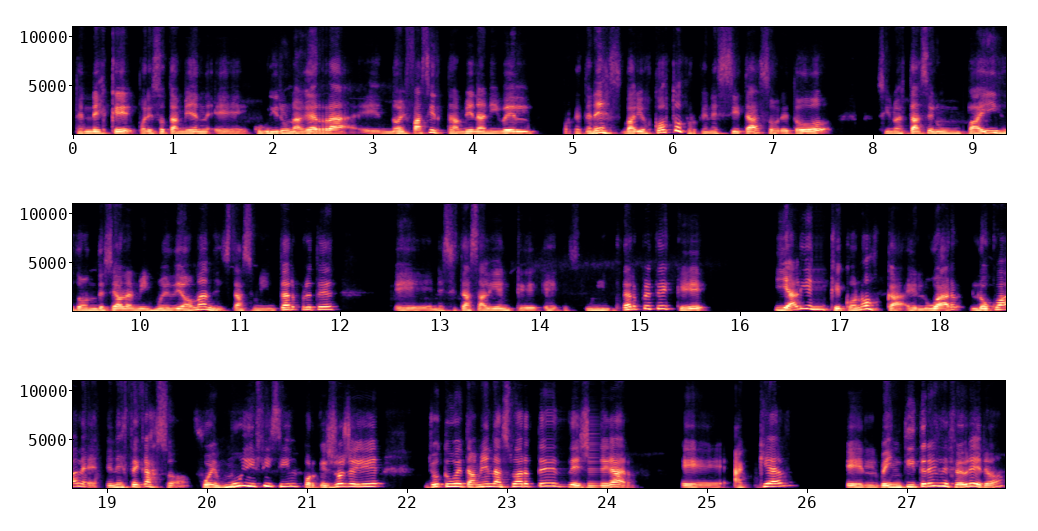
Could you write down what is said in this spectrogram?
tenés que, por eso también eh, cubrir una guerra eh, no es fácil también a nivel, porque tenés varios costos, porque necesitas sobre todo si no estás en un país donde se habla el mismo idioma, necesitas un intérprete, eh, necesitas alguien que es un intérprete que y alguien que conozca el lugar, lo cual en este caso fue muy difícil porque yo llegué, yo tuve también la suerte de llegar eh, a Kiev el 23 de febrero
